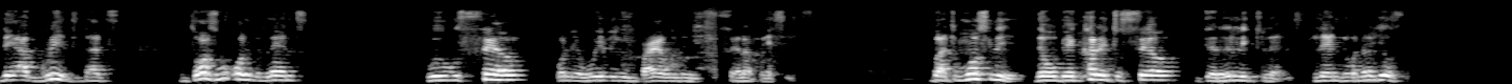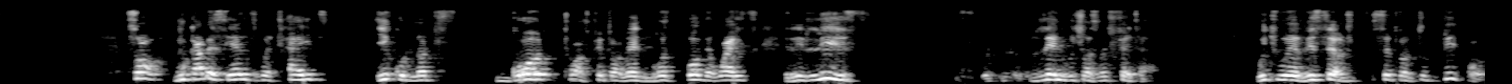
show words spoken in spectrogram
they agreed that those who own the land will sell on a willing buyer, willing seller basis. But mostly they will be encouraged to sell the relic land, land they were not using. So Mugabe's hands were tied. He could not go towards federal land because all the whites released land which was not fertile, which were resettled settled to people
